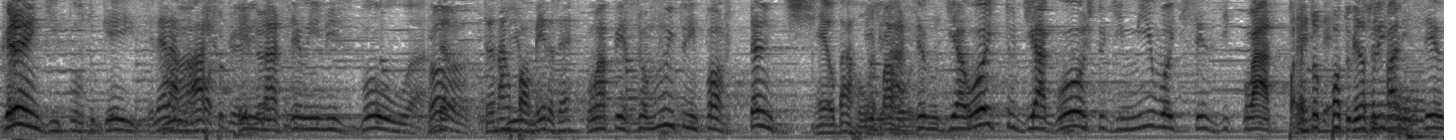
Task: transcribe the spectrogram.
grande português. Ele era macho. Ele nasceu em Lisboa. Tre- Treinava o Palmeiras, é? Uma pessoa muito importante. É, o Barroso. Ele nasceu no dia 8 de agosto de 1804. Parece todo português, nasceu em Ele Lisboa. faleceu em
